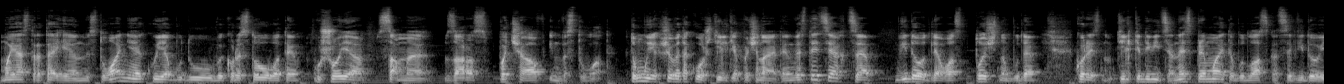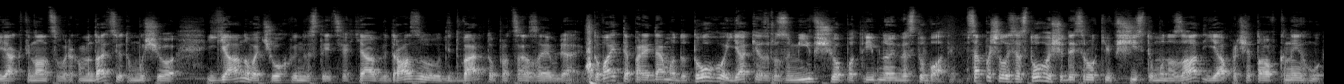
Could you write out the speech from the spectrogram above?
моя стратегія інвестування, яку я буду використовувати, у що я саме зараз почав інвестувати. Тому, якщо ви також тільки починаєте інвестиціях, це відео для вас точно буде корисним. Тільки дивіться, не сприймайте, будь ласка, це відео як фінансову рекомендацію, тому що я новачок в інвестиціях. Я відразу відверто про це заявляю. Давайте перейдемо до того, як я зрозумів, що потрібно інвестувати. Все почалося з того, що десь років 6 тому назад я прочитав книгу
